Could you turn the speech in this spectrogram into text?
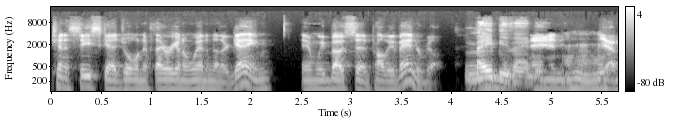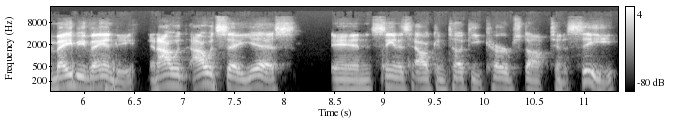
Tennessee schedule and if they were going to win another game and we both said probably Vanderbilt. Maybe Vandy. And Mhm. yeah, maybe Vandy. And I would I would say yes. And seeing as how Kentucky curb stomped Tennessee,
